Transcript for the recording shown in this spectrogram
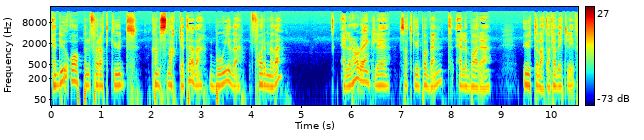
Er du åpen for at Gud kan snakke til deg, bo i det, forme det? Eller har du egentlig satt Gud på vent, eller bare utelatt ham fra ditt liv?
